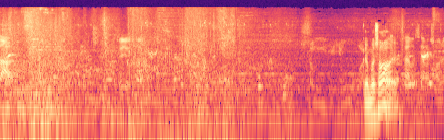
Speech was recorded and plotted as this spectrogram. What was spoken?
我又打了又打了，这就行。跟不上哎，赛吧赛吧，超人。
